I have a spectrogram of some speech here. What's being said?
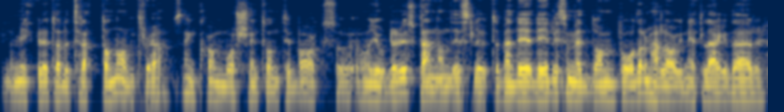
de gick väl ut och hade 13-0 tror jag. Sen kom Washington tillbaka och, och gjorde det ju spännande i slutet. Men det, det är liksom de, båda de här lagen i ett läge där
